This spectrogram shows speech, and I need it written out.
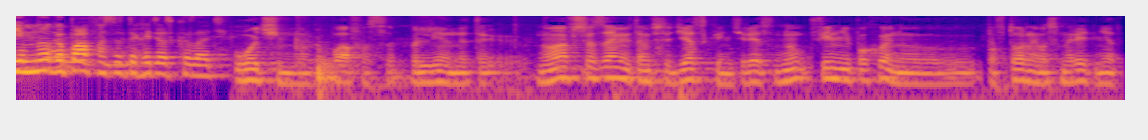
И много пафоса, ты хотел сказать. Очень много пафоса, блин, это... Ну, а в Шазаме там все детское, интересно. Ну, фильм неплохой, но повторно его смотреть нет.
